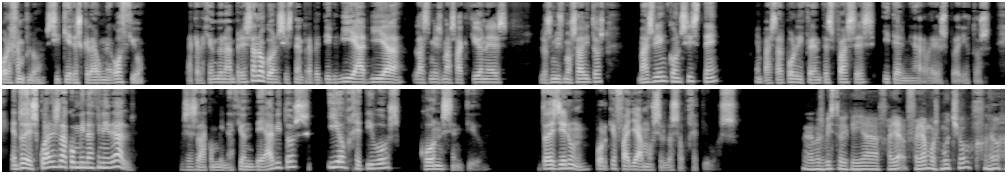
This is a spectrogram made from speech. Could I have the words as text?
Por ejemplo, si quieres crear un negocio, la creación de una empresa no consiste en repetir día a día las mismas acciones, los mismos hábitos, más bien consiste en pasar por diferentes fases y terminar varios proyectos. Entonces, ¿cuál es la combinación ideal? Pues es la combinación de hábitos y objetivos con sentido. Entonces, Jerún, ¿por qué fallamos en los objetivos? Hemos visto que ya fallamos mucho ¿no?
